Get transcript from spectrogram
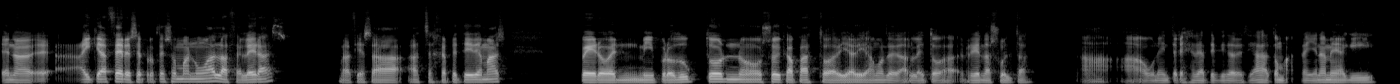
eh, hay que hacer ese proceso manual, lo aceleras gracias a HGPT y demás, pero en mi producto no soy capaz todavía, digamos, de darle toda rienda suelta a, una inteligencia artificial. Decir, ah, toma, relléname aquí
